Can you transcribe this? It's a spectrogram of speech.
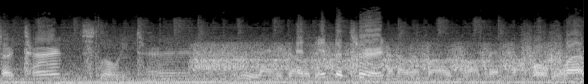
Start turn, slowly turn. And in the turn, full flat.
